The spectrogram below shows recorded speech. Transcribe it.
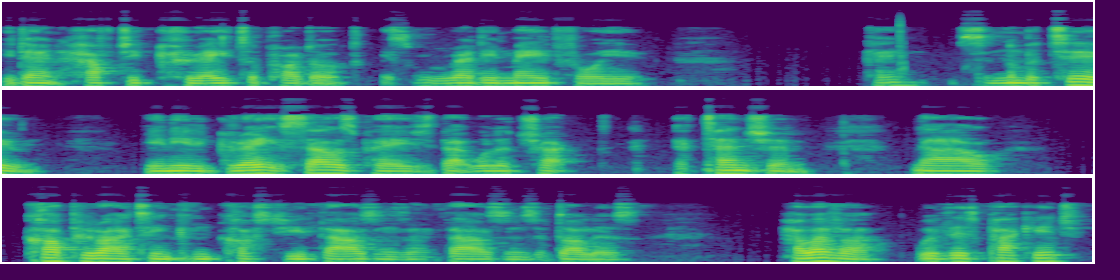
you don't have to create a product. It's ready made for you. Okay, so number two, you need a great sales page that will attract attention. Now, copywriting can cost you thousands and thousands of dollars. However, with this package,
